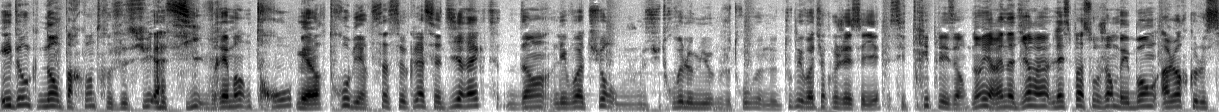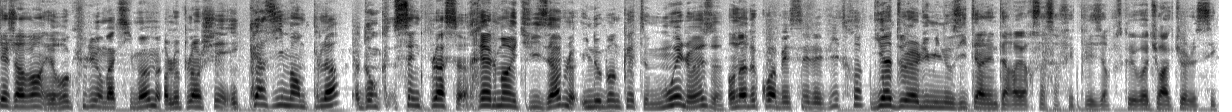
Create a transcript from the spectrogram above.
Et donc, non, par contre, je suis assis vraiment trop, mais alors trop bien. Ça se classe direct dans les voitures où je me suis trouvé le mieux, je trouve, de toutes les voitures que j'ai essayées. C'est très plaisant. Non, il n'y a rien à dire. hein. L'espace aux jambes est bon, alors que le siège avant est reculé au maximum. Le plancher est quasiment plat, donc 5 places réellement utilisables. Une banquette moelleuse. On a de quoi baisser les vitres. Il y a de la luminosité à l'intérieur. Ça, ça fait plaisir parce que les voitures actuelles, c'est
